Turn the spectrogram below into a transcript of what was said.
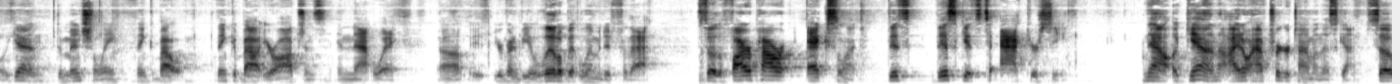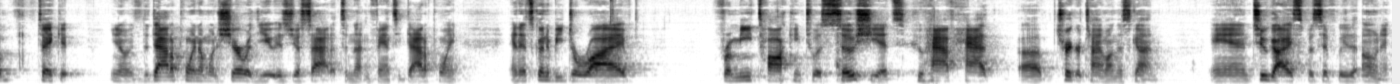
Well, again, dimensionally, think about think about your options in that way. uh, you're going to be a little bit limited for that. So the firepower, excellent. This, this gets to accuracy. Now, again, I don't have trigger time on this gun, so take it. You know, the data point I'm going to share with you is just that. It's a Nutnfancy data point, and it's going to be derived from me talking to associates who have had uh, trigger time on this gun, and two guys specifically that own it,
